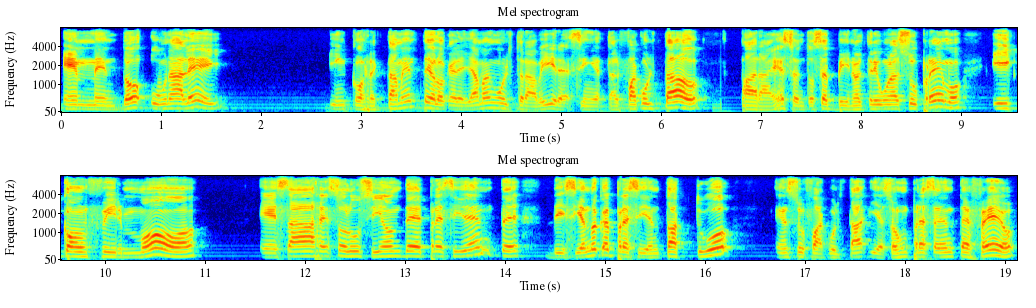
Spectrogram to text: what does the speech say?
enmendó una ley incorrectamente lo que le llaman ultravires, sin estar facultado para eso. Entonces vino el Tribunal Supremo y confirmó esa resolución del presidente diciendo que el presidente actuó en su facultad y eso es un precedente feo,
